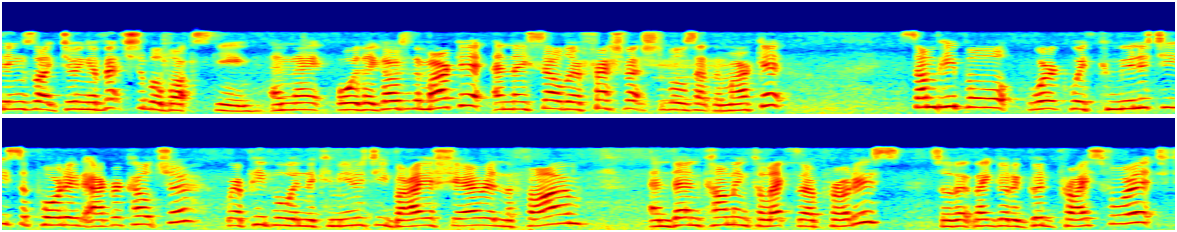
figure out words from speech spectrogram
things like doing a vegetable box scheme and they or they go to the market and they sell their fresh vegetables at the market some people work with community supported agriculture, where people in the community buy a share in the farm and then come and collect their produce so that they get a good price for it.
